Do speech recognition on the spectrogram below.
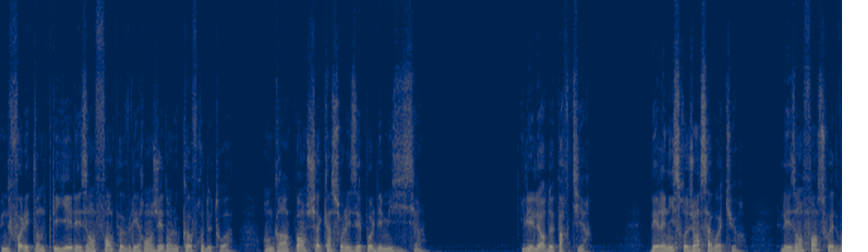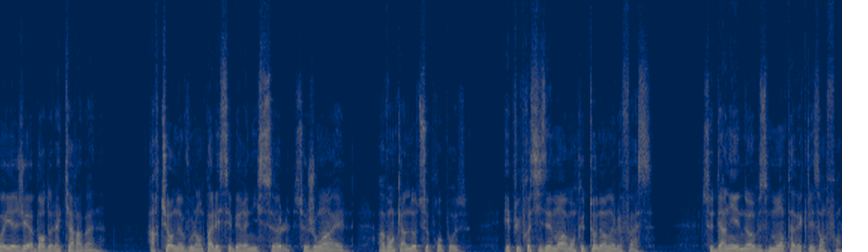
Une fois les tentes pliées, les enfants peuvent les ranger dans le coffre de toit, en grimpant chacun sur les épaules des musiciens. Il est l'heure de partir. Bérénice rejoint sa voiture. Les enfants souhaitent voyager à bord de la caravane. Arthur, ne voulant pas laisser Bérénice seule, se joint à elle, avant qu'un autre se propose, et plus précisément avant que Tonnerre ne le fasse. Ce dernier et Nobbs montent avec les enfants,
